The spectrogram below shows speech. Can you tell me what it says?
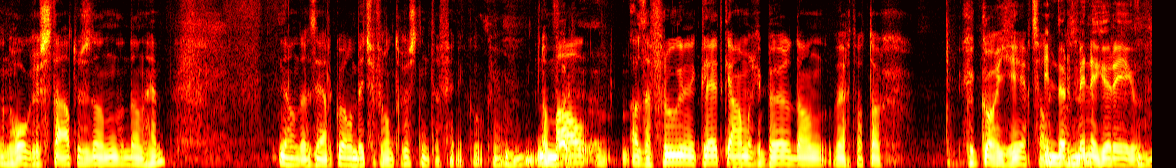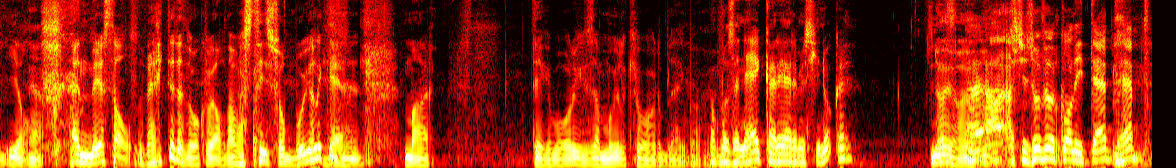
een hogere status dan, dan hem. Ja, dat is eigenlijk wel een beetje verontrustend, dat vind ik ook. Ja. Mhm. Normaal, als dat vroeger in de kleedkamer gebeurde, dan werd dat toch gecorrigeerd. Zal in der minne geregeld. Ja. ja. En meestal werkte dat ook wel. Dat was niet zo moeilijk eigenlijk. Maar tegenwoordig is dat moeilijk geworden blijkbaar. Maar voor zijn eigen carrière misschien ook. Hè? Ja, ja, eh, Als je zoveel kwaliteit hebt,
